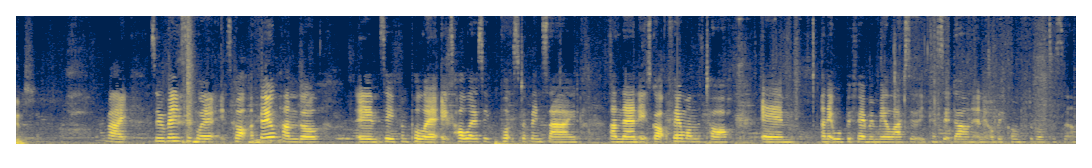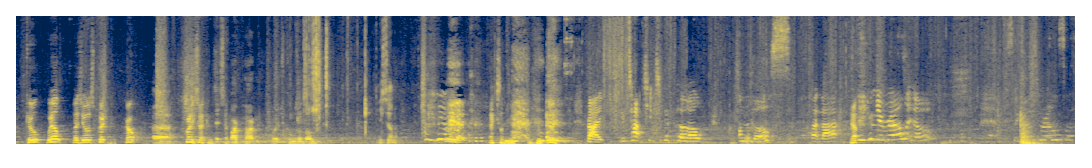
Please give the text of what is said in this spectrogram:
seconds. Right, so basically it's got a foam handle um, so you can pull it, it's hollow so you can put stuff inside and then it's got foam on the top um, and it will be foam in real life so that you can sit down and it'll be comfortable to sit on. Cool. Will, where's yours? Quick, go. Uh, 20 seconds. it's a backpack which comes undone. You see on it. Excellent. Right, you attach it to the pole on the bus like that Yep. and you roll it up so it just rolls up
